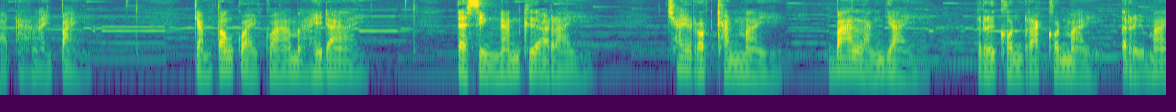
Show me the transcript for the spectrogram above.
าดหายไปจำต้องไกว่คว้ามาให้ได้ แต่สิ่งนั้นคืออะไร ใช่รถคันใหม่ บ้านหลังใหญ่ หรือคนรักคนใหม่หรือไม่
